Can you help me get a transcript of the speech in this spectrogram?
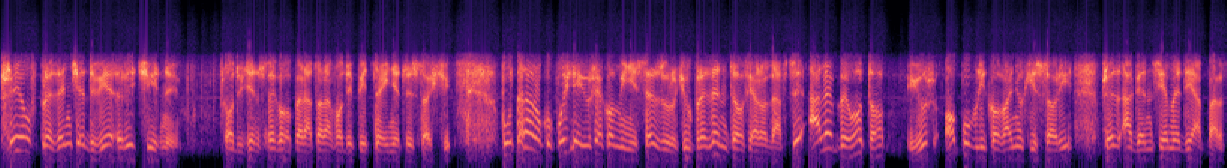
przyjął w prezencie dwie ryciny od wdzięcznego operatora wody pitnej i nieczystości. Półtora roku później już jako minister zwrócił prezenty ofiarodawcy, ale było to już opublikowaniu historii przez agencję Mediapart.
